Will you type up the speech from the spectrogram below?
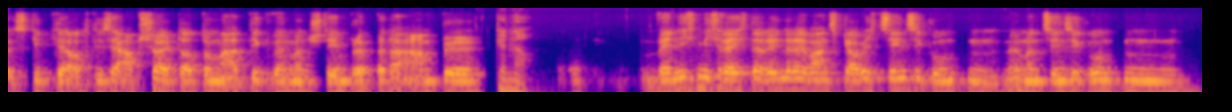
es gibt ja auch diese Abschaltautomatik, wenn man stehen bleibt bei der Ampel. Genau wenn ich mich recht erinnere, waren es, glaube ich, zehn Sekunden. Wenn man zehn Sekunden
